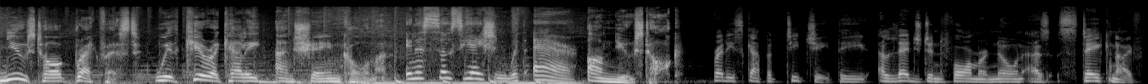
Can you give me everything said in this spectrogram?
Newstalk Breakfast with Ciara Kelly and Shane Coleman. In association with AIR on Newstalk. Freddie Scappaticci, the alleged informer known as Stakeknife,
